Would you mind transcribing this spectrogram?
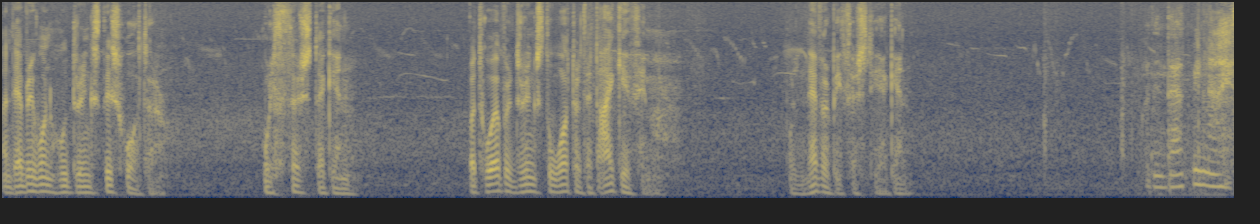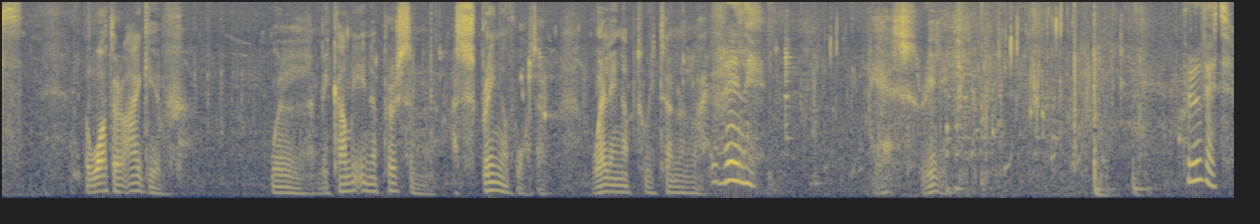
And everyone who drinks this water will thirst again. But whoever drinks the water that I give him will never be thirsty again. Wouldn't that be nice? The water I give will become in a person a spring of water welling up to eternal life. Really? Yes, really. Prove it.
